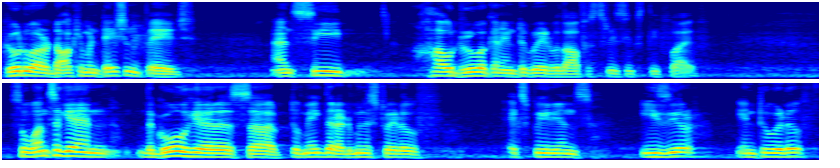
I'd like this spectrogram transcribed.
go to our documentation page and see how Druva can integrate with Office 365. So once again, the goal here is uh, to make that administrative experience easier, intuitive,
